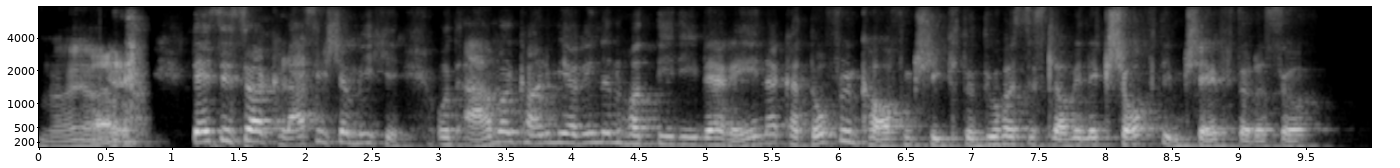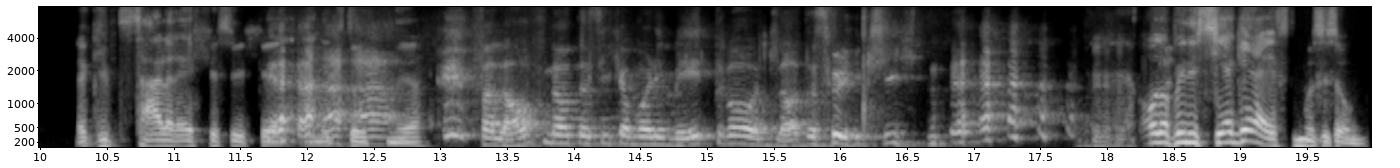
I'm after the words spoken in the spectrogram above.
naja. Ja. Das ist so ein klassischer Michi. Und einmal kann ich mich erinnern, hat die, die Verena Kartoffeln kaufen geschickt und du hast es, glaube ich, nicht geschafft im Geschäft oder so. Da gibt es zahlreiche solche Anekdoten, ja. Verlaufen hat er sich einmal im Metro und lauter solche Geschichten. Aber da bin ich sehr gereift, muss ich sagen.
